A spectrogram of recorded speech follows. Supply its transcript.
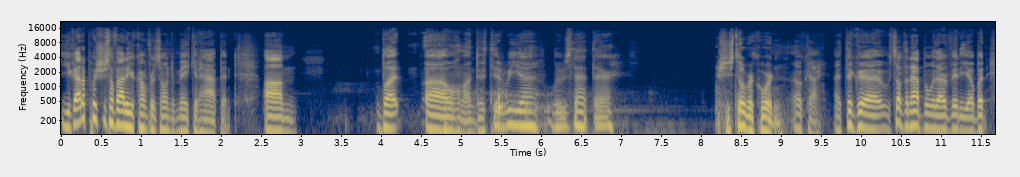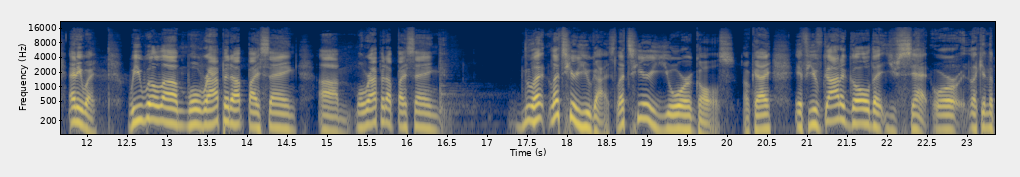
you got to push yourself out of your comfort zone to make it happen. Um, but uh, hold on, did, did we uh, lose that there? She's still recording. Okay, I think uh, something happened with our video, but anyway, we will um, we'll wrap it up by saying um, we'll wrap it up by saying let, let's hear you guys. Let's hear your goals okay? If you've got a goal that you set or like in the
